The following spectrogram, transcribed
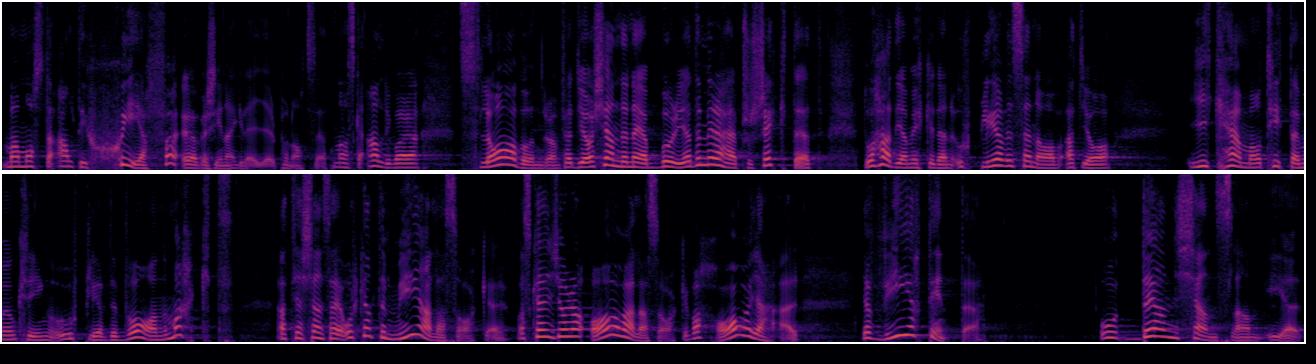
man måste alltid chefa över sina grejer på något sätt. Man ska aldrig vara slav under dem. För att jag kände när jag började med det här projektet, då hade jag mycket den upplevelsen av att jag gick hemma och tittade mig omkring och upplevde vanmakt. Att jag kände att jag orkar inte med alla saker. Vad ska jag göra av alla saker? Vad har jag här? Jag vet inte. Och den känslan är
